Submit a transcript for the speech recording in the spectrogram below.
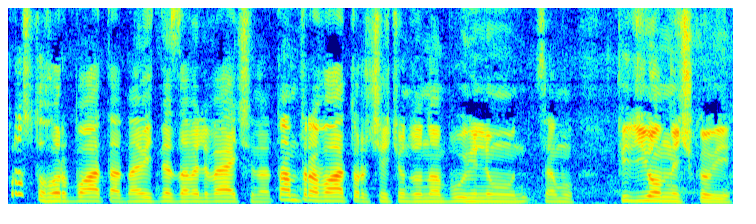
Просто горбата, навіть не завельвечена. Там трава торчить на бугільному цьому підйомничкові.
